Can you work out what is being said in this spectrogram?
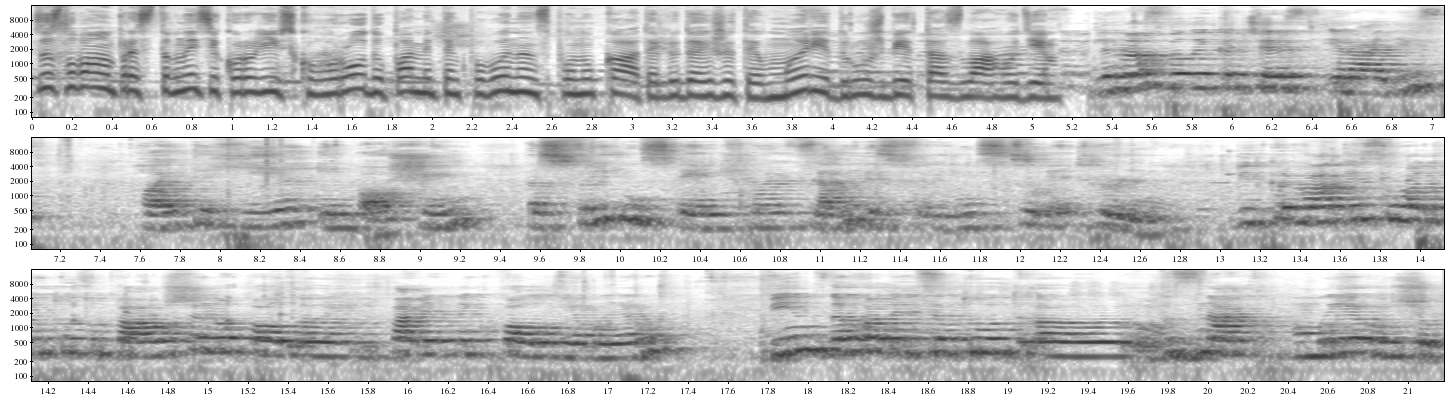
За словами представниці королівського роду, пам'ятник повинен спонукати людей жити в мирі, дружбі та злагоді. Для нас велика честь і радість Heute hier in Bosching das Friedensdenkmal Flamme des Friedens zu enthüllen. Відкривати сьогодні тут у пол- е, пам'ятник полум'я миру. Він знаходиться тут е, в знак миру, щоб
